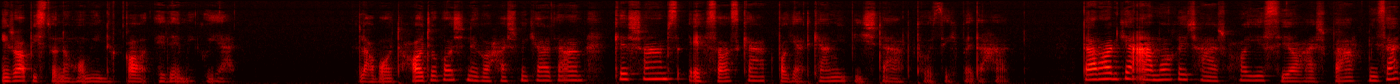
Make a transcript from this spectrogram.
این را بیست و نهمین قاعده می‌گوید. لابد هاج و باش نگاهش می‌کردم که شمس احساس کرد باید کمی بیشتر توضیح بدهد. در حالی که اعماق چشمهای سیاهش برق می‌زد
